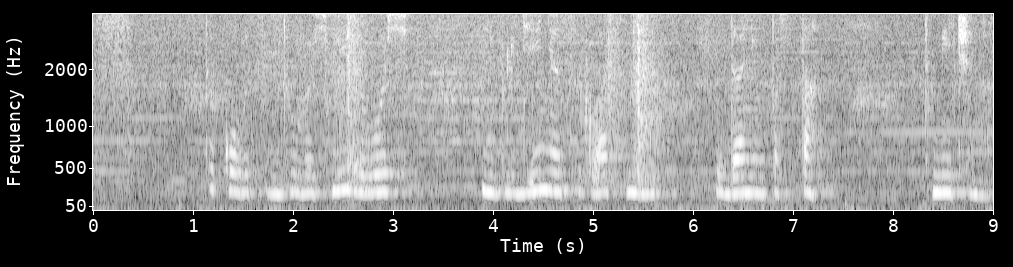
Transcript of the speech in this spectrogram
С такого до 8 велось наблюдение согласно заданию поста отмечено.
